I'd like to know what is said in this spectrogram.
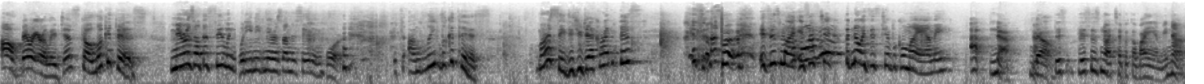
Oh, very early disco. Look at this. Mirrors on the ceiling. What do you need mirrors on the ceiling for? it's unbelievable. Look at this. Marcy, did you decorate this? is this my? Is this? Ty- but no, is this typical Miami? Uh, no, no. No. This, this is not typical Miami, no.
